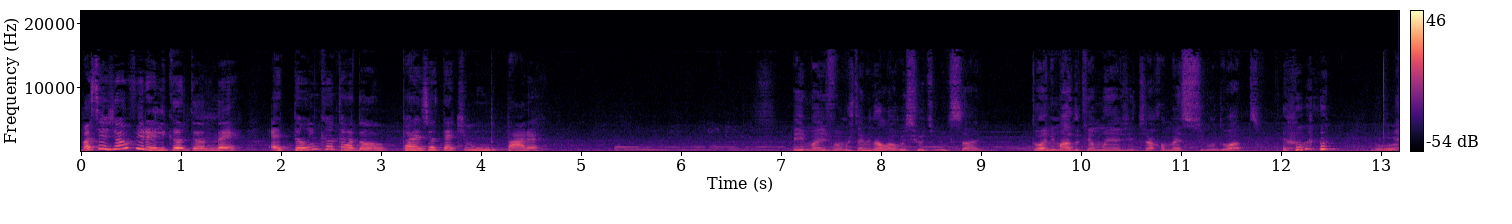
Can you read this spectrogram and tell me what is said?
Vocês já ouviram ele cantando, né? É tão encantador, parece até que o mundo para. Ei, mas vamos terminar logo esse último ensaio. Tô animado que amanhã a gente já comece o segundo ato. Boa.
